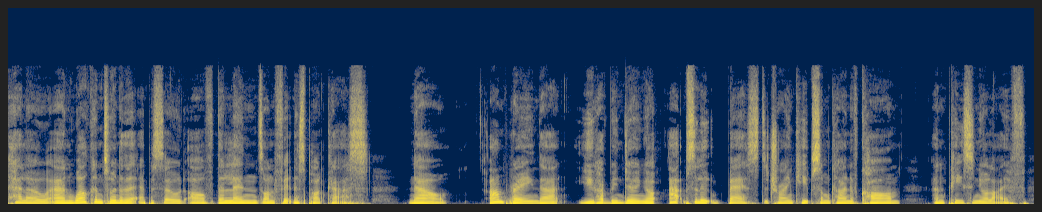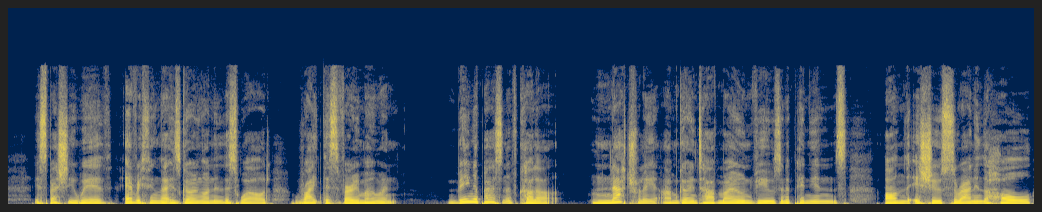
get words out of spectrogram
Hello, and welcome to another episode of the Lens on Fitness podcast. Now, I'm praying that you have been doing your absolute best to try and keep some kind of calm and peace in your life, especially with everything that is going on in this world right this very moment. Being a person of color, naturally, I'm going to have my own views and opinions on the issues surrounding the whole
